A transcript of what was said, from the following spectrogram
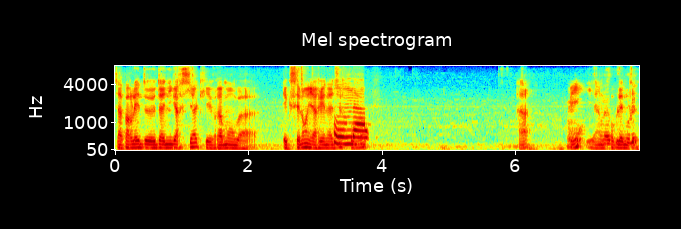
Tu as parlé de Dani Garcia, qui est vraiment bah, excellent, il n'y a rien à dire On pour a- moi. Ah, Oui. il y a On un a problème de...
